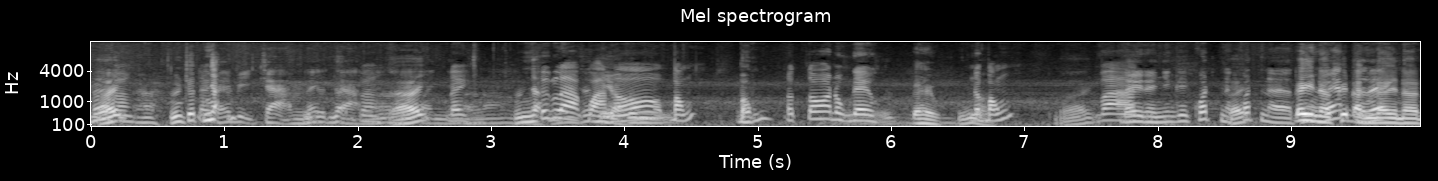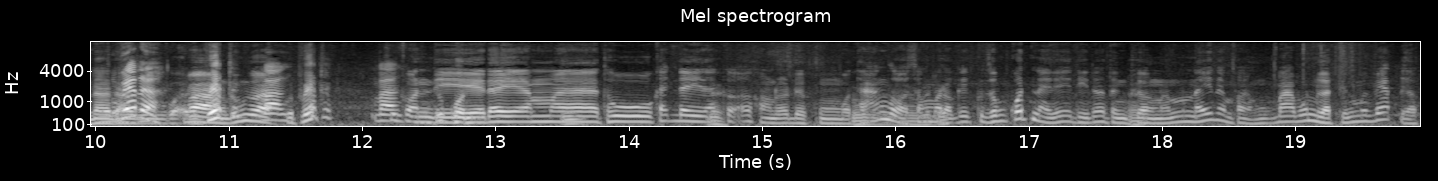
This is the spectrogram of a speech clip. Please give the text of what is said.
đấy nó chất nhạy bị chàm đấy chạm đấy. đây. tức là quả nó bóng. Bóng. Nó to đồng đều. Đều nó bóng. Và đây là những cái quất này, quất là đây là cái đằng này là, là, vét à? Vâng, vét. đúng rồi. Vâng. vét Vâng. Chứ còn thì còn- đây em Ừ. à, thu cách đây đã Ừ. cỡ khoảng được một Ừ, tháng ừ, rồi ừ, xong bắt đầu cái giống quất này đấy thì nó thường thường là nó lấy là khoảng ba bốn lượt thì nó mới vét được.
